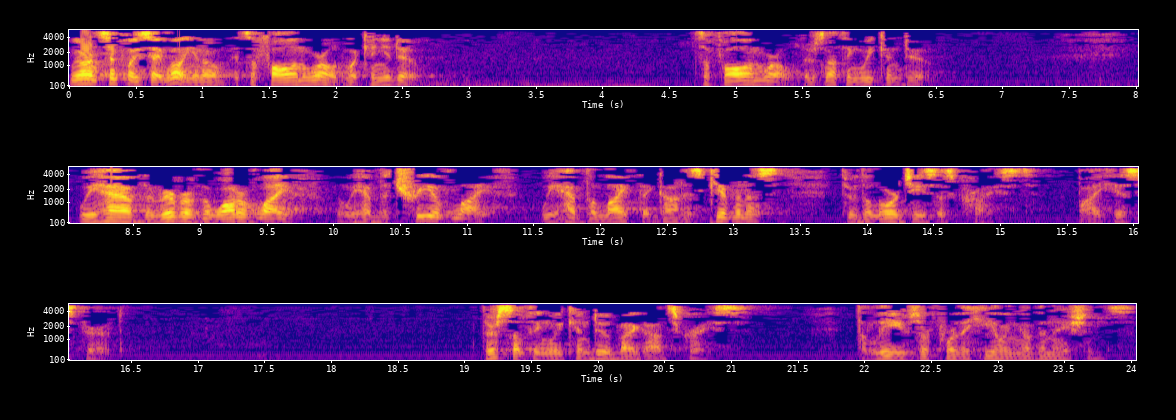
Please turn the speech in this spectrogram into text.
We aren't simply say, well, you know, it's a fallen world. What can you do? It's a fallen world. There's nothing we can do. We have the river of the water of life, we have the tree of life. We have the life that God has given us through the Lord Jesus Christ by His Spirit. There's something we can do by God's grace. The leaves are for the healing of the nations.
